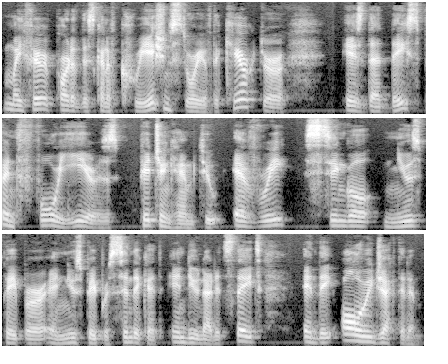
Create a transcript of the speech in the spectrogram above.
my favorite part of this kind of creation story of the character is that they spent four years pitching him to every single newspaper and newspaper syndicate in the united states and they all rejected him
